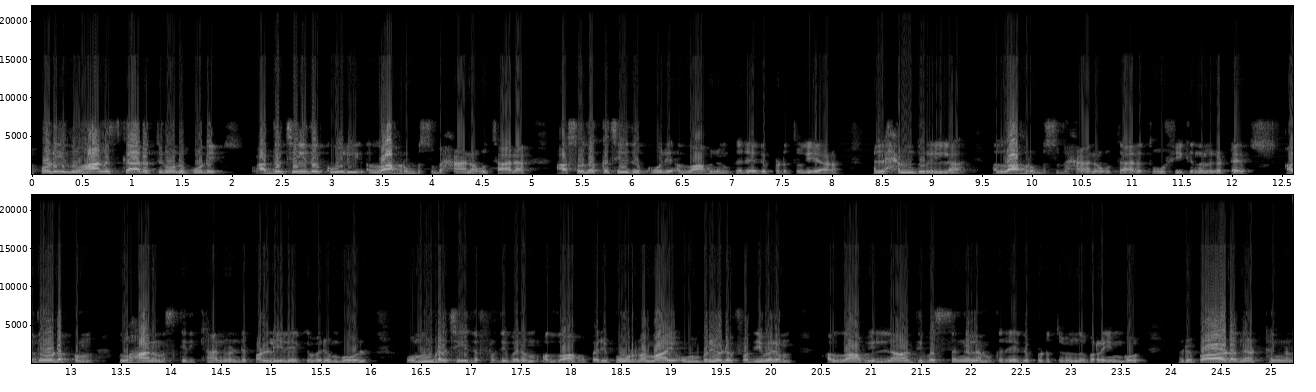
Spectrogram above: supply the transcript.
അപ്പോൾ ഈ ദുഹാനിസ്കാരത്തിനോട് കൂടി അത് ചെയ്ത കൂലി അള്ളാഹുറബ് സുബാന ഉച്ചാന ആ സ്വതക്ക ചെയ്ത കൂലി അള്ളാഹു നമുക്ക് രേഖപ്പെടുത്തുകയാണ്. അലഹമുല്ല അള്ളാഹുറബ് സുബാന ഉത്താല തൂഫിക്ക് നൽകട്ടെ. അതോടൊപ്പം ദുഹാ നമസ്കരിക്കാൻ വേണ്ടി പള്ളിയിലേക്ക് വരുമ്പോൾ ഉംറ ചെയ്ത പ്രതിഫലം അള്ളാഹു പരിപൂർണമായ ഉംറയുടെ പ്രതിഫലം അള്ളാഹു എല്ലാ ദിവസങ്ങളും നമുക്ക് രേഖപ്പെടുത്തുമെന്ന് പറയുമ്പോൾ ഒരുപാട് നേട്ടങ്ങൾ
